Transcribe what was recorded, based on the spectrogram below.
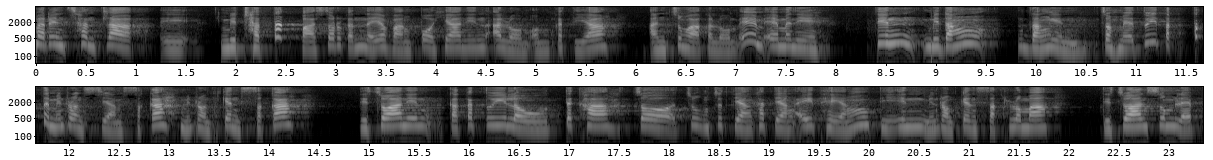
มารินชันตลากมิชัดตักปาสรกันในวังปอเฮียนินอารมณ์อมกติยาอันจุงอากลมเอมเอมันนี่ตินมิดัง ดังอินจะเมตุยตักตักแต่มินรอนเสียมสกะมินรอนเกนสกะติจวนินกักตุยเราเตคะจอจุงจุดยังขัดยังไอเทียงตีอินมินรอนเกนสักลมาติจวนซุมเลไป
